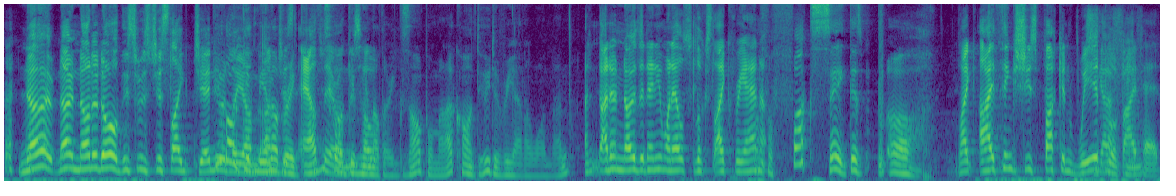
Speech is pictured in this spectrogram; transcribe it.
No, no, not at all. This was just like genuinely. gotta give I'm, me I'm another. just ex- out you just there gotta on give this me whole. another example, man. I can't do the Rihanna one, man. I, I don't know that anyone else looks like Rihanna. Oh, for fuck's sake, there's. Oh, Like I think she's fucking weird She's got a looking. five head.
